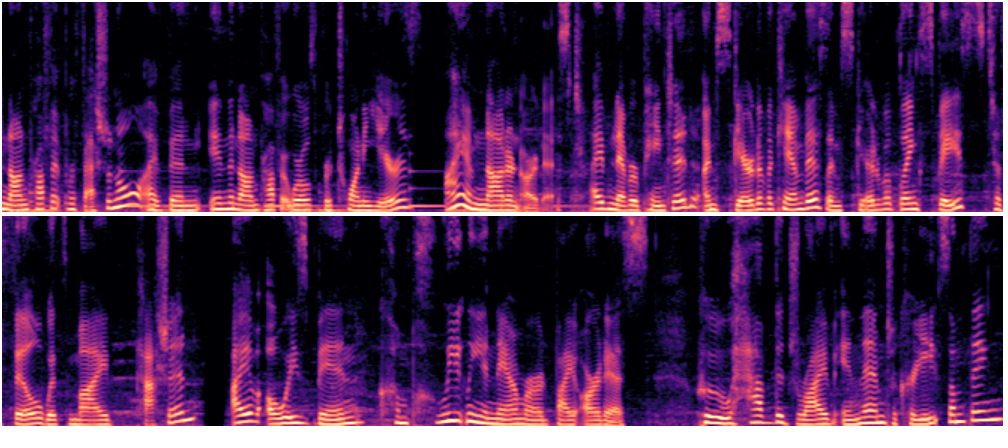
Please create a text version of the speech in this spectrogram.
A nonprofit professional. I've been in the nonprofit world for 20 years. I am not an artist. I've never painted. I'm scared of a canvas. I'm scared of a blank space to fill with my passion. I have always been completely enamored by artists who have the drive in them to create something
